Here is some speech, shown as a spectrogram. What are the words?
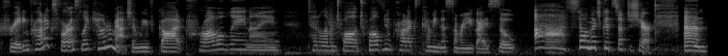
creating products for us like Countermatch. And we've got probably 9, 10, 11, 12, 12 new products coming this summer, you guys. So ah so much good stuff to share um,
